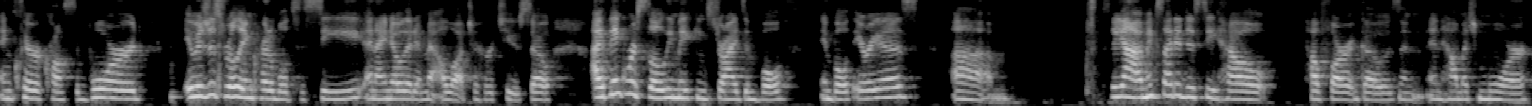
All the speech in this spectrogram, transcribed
and clear across the board. It was just really incredible to see. And I know that it meant a lot to her too. So I think we're slowly making strides in both in both areas. Um, so yeah, I'm excited to see how how far it goes and and how much more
